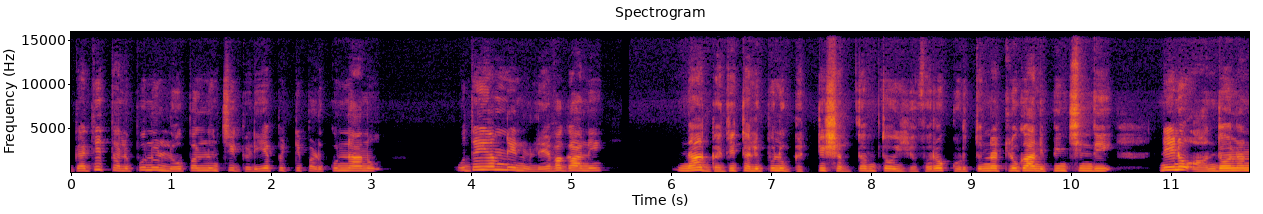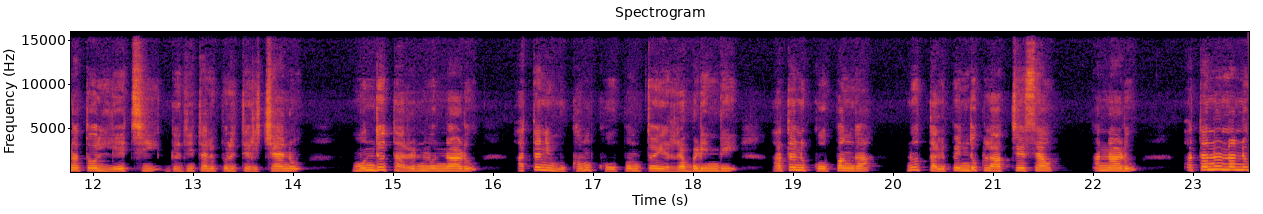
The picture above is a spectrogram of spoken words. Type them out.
గది తలుపును లోపల నుంచి గడియ పెట్టి పడుకున్నాను. ఉదయం నేను లేవగానే నా గది తలుపులు గట్టి శబ్దంతో ఎవరో కొడుతున్నట్లుగా అనిపించింది. నేను ఆందోళనతో లేచి గది తలుపులు తెరిచాను. ముందు తరుణ్ ఉన్నాడు. అతని ముఖం కోపంతో ఎర్రబడింది. అతను కోపంగా నువ్వు తలుపెందుకు లాక్ చేశావు? అన్నాడు. అతను నన్ను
